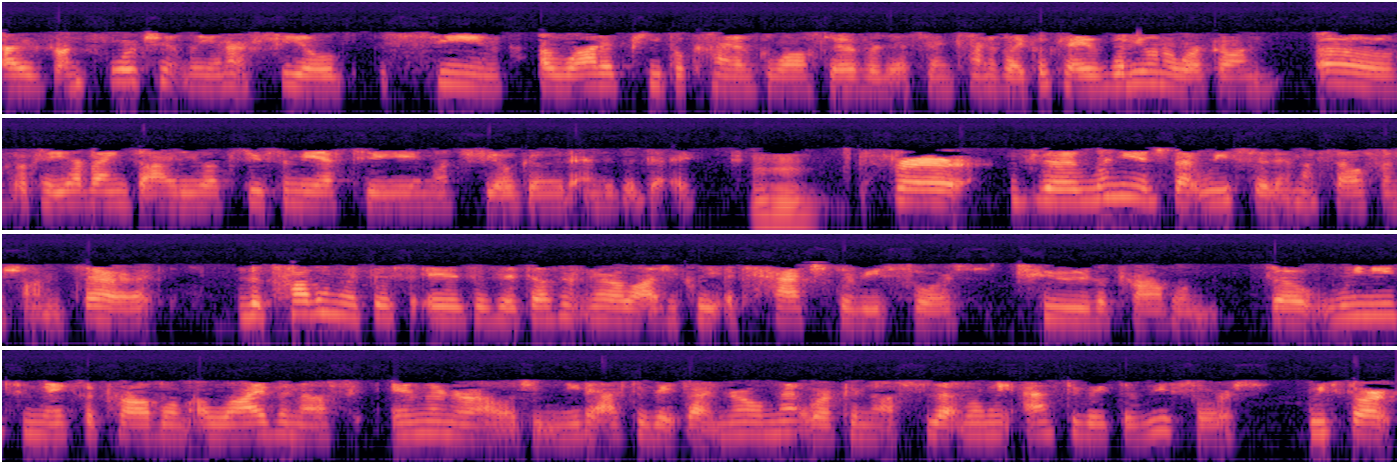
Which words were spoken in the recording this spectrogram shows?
I've unfortunately in our field seen a lot of people kind of gloss over this and kind of like, okay, what do you want to work on? Oh, okay, you have anxiety. Let's do some EFT and let's feel good. End of the day. Mm-hmm. For the lineage that we sit in, myself and Shawn and Sarah, the problem with this is, is it doesn't neurologically attach the resource to the problem. So we need to make the problem alive enough in their neurology. We need to activate that neural network enough so that when we activate the resource, we start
